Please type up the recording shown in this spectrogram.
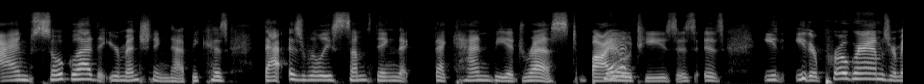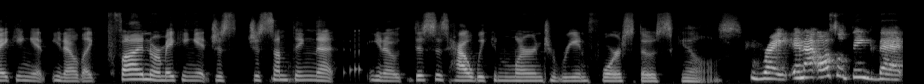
i'm so glad that you're mentioning that because that is really something that that can be addressed. By yes. OTs is is e- either programs or making it you know like fun or making it just just something that you know this is how we can learn to reinforce those skills. Right. And i also think that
